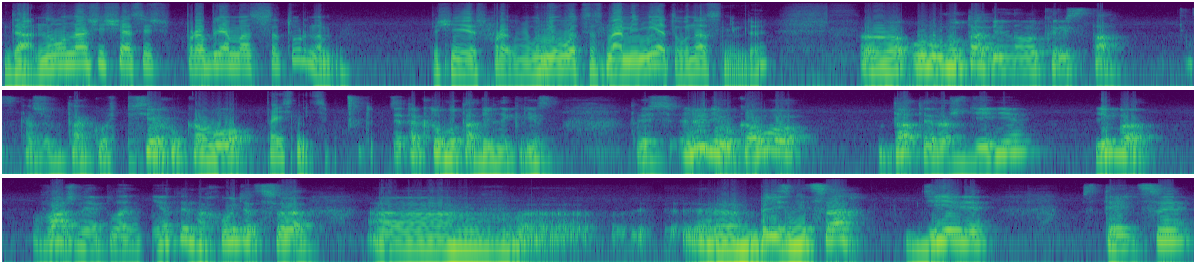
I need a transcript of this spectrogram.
Да, но у нас же сейчас есть проблема с Сатурном, Точнее, у него с нами нет, у нас с ним, да? Э, у мутабельного креста, скажем так, у всех, у кого... Поясните. Это кто мутабельный крест? То есть люди, у кого даты рождения, либо важные планеты находятся э, в э, близнецах, Деве, Стрельце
